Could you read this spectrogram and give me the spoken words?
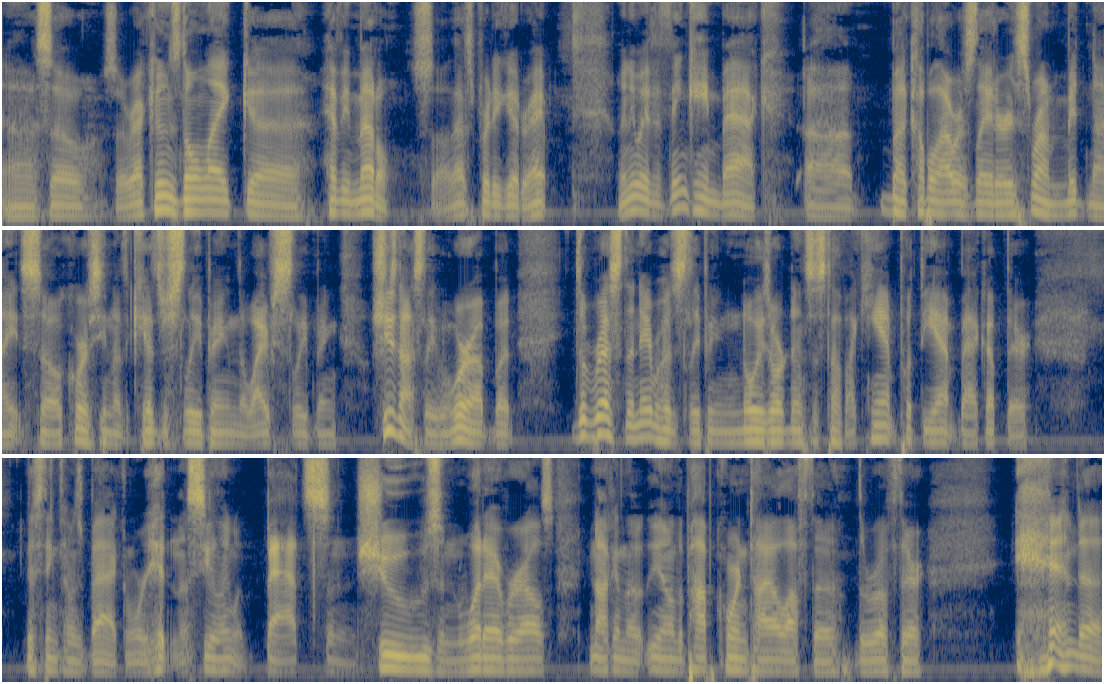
Uh, so so raccoons don't like uh, heavy metal, so that's pretty good, right? Anyway, the thing came back uh, a couple hours later. It's around midnight, so of course you know the kids are sleeping, the wife's sleeping. She's not sleeping. We're up, but the rest of the neighborhood's sleeping. Noise ordinance and stuff. I can't put the amp back up there this thing comes back and we're hitting the ceiling with bats and shoes and whatever else, knocking the you know the popcorn tile off the the roof there. And uh,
